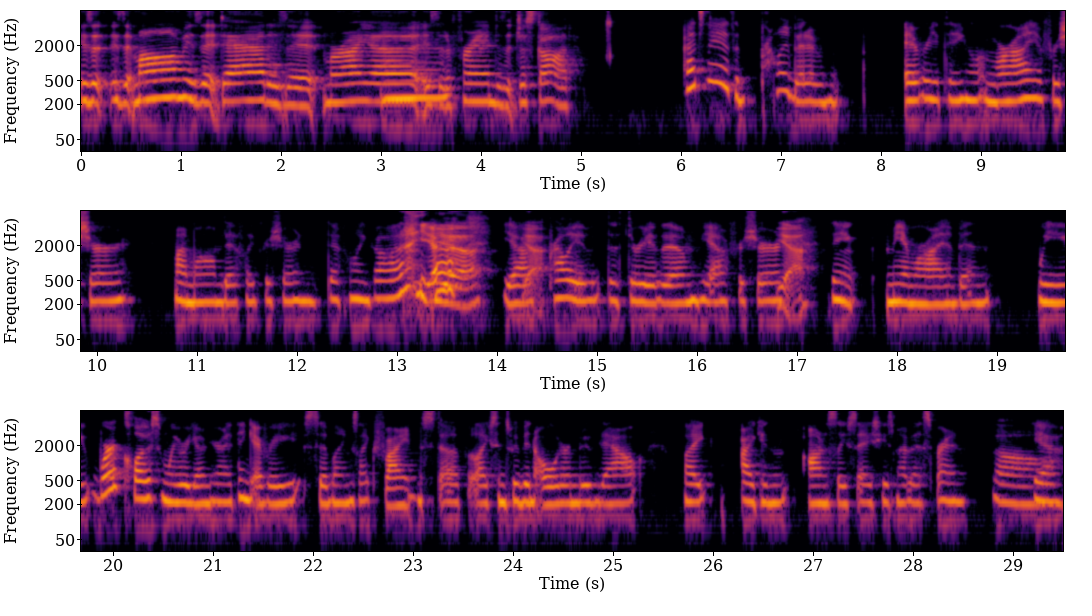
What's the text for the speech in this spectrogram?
is it is it mom? Is it dad? Is it Mariah? Is Mm. it a friend? Is it just God? I'd say it's a, probably a bit of everything. Mariah for sure. My mom definitely for sure. And definitely God. yeah. yeah. Yeah. Yeah. Probably the three of them. Yeah, for sure. Yeah. I think me and Mariah have been we were close when we were younger. I think every sibling's like fight and stuff. But like since we've been older and moved out, like I can honestly say she's my best friend. Oh. Yeah.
